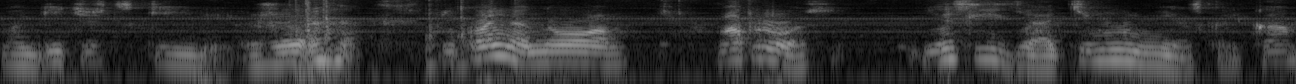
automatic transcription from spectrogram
Магический же Прикольно, но вопрос. Если я тяну несколько,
